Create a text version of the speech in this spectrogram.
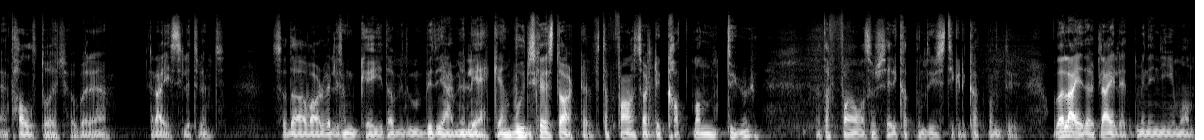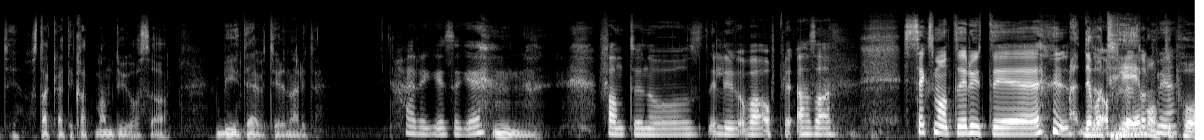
et halvt år og bare reiser litt rundt. Så da var det veldig sånn gøy. Da begynte hjernen min å leke. Hvor skal jeg starte? Ta faen, jeg starter i Katmandu. Ta faen hva som skjer i Katmandu. Stikker til Katmandu. Og da leide jeg ut leiligheten min i ni måneder. Så stakk jeg til Katmandu, og så begynte eventyret der ute. Herregud, så gøy. Mm. Fant du noe Eller hva opplevde Altså, seks måneder ute i Det var tre måneder på,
